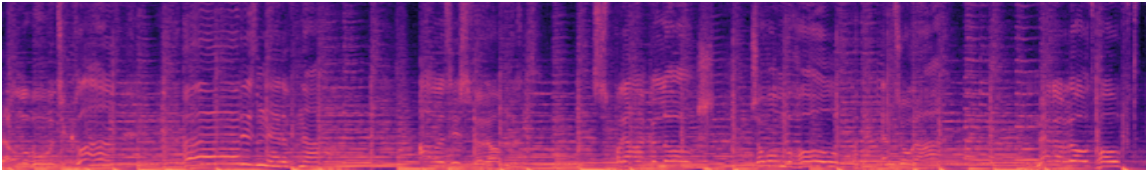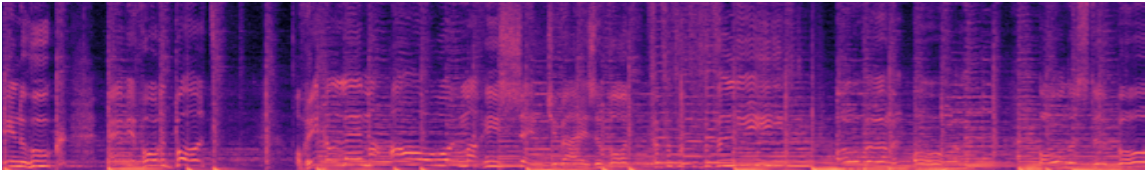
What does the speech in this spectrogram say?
wel mijn woordje klaar. Het is net of na, alles is veranderd. Sprakeloos, zo onbeholpen en zo raar. Een rood hoofd in de hoek en weer voor het bord. Of ik alleen maar ouder mag geen centje wijzen word. Ver, ver, ver, verliefd over mijn oren, ondersteboven.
